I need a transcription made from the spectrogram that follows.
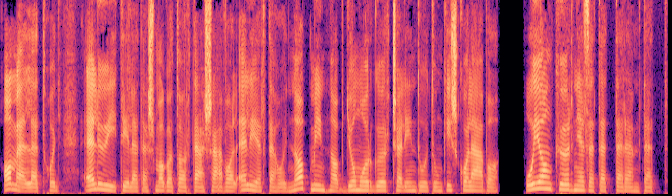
Amellett, hogy előítéletes magatartásával elérte, hogy nap mint nap gyomorgörcsel indultunk iskolába, olyan környezetet teremtett,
